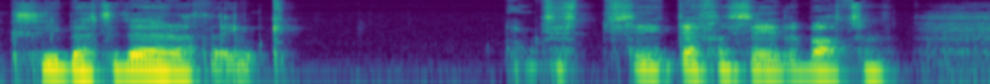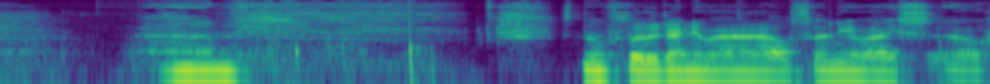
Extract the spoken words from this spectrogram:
You can see better there, I think. You can just see, definitely see at the bottom. Um, there's no fluid anywhere else anyway, so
